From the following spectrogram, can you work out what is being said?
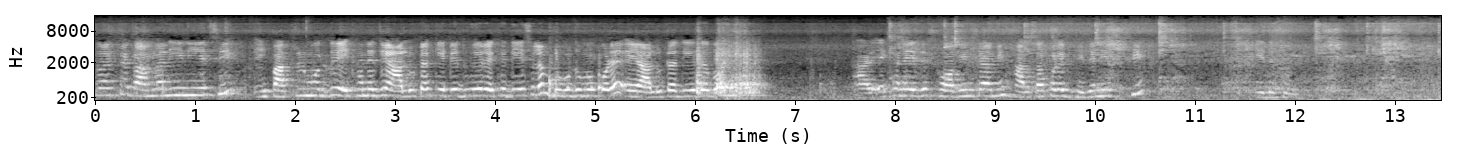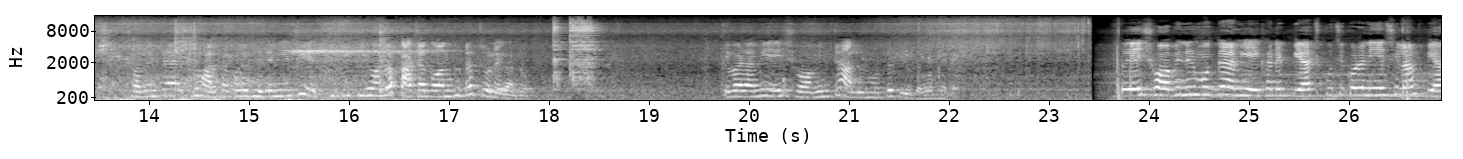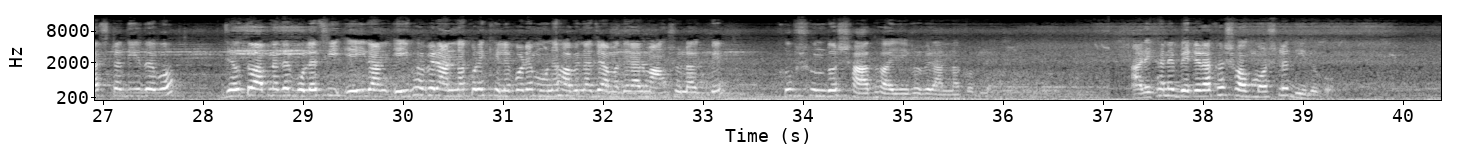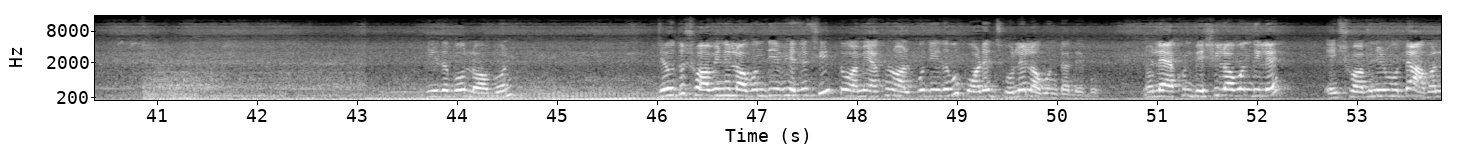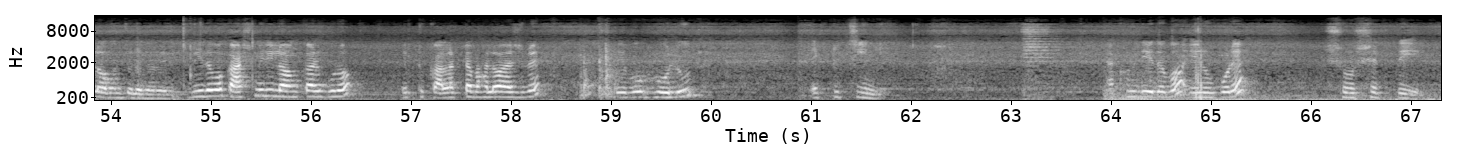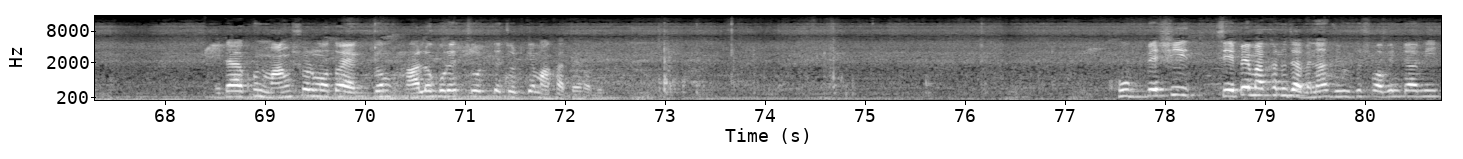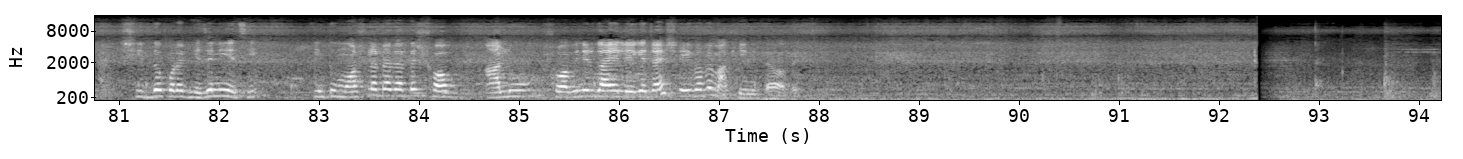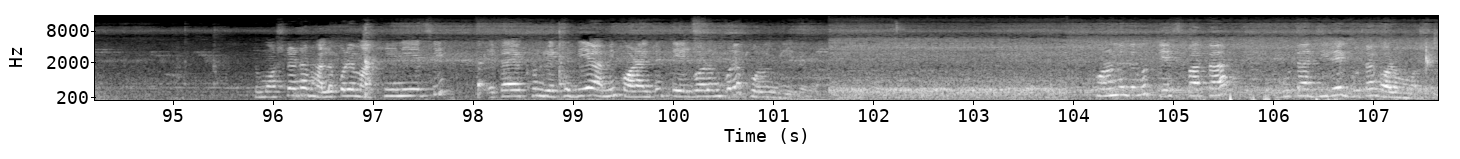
তো একটা গামলা নিয়ে নিয়েছি। এই পাত্রের মধ্যে এখানে যে আলুটা কেটে ধুয়ে রেখে দিয়েছিলাম ডুমো ডুমো করে এই আলুটা দিয়ে দেব। আর এখানে এই যে সয়াবিনটা আমি হালকা করে ভেজে নিচ্ছি। এই দেখুন, সয়াবিনটা একটু হালকা করে ভেজে নিয়েছি। এর থেকে কি হলো? কাঁচা গন্ধটা চলে গেল। এবার আমি এই সয়াবিনটা আলুর মধ্যে দিয়ে দেবো ভেজে। তো এই সয়াবিনের মধ্যে আমি এখানে পেঁয়াজ কুচি করে নিয়েছিলাম। পেঁয়াজটা দিয়ে দেবো। যেহেতু আপনাদের বলেছি, এই রান এইভাবে রান্না করে খেলে পরে মনে হবে না যে আমাদের আর মাংস লাগবে। খুব সুন্দর স্বাদ হয় এইভাবে রান্না করলে। আর এখানে বেটে রাখা সব মশলা দিয়ে দেবো। দিয়ে দেবো লবণ। যেহেতু সয়াবিনে লবণ দিয়ে ভেজেছি, তো আমি এখন অল্প দিয়ে দেবো, পরে ঝোলে লবণটা দেবো। নইলে এখন বেশি লবণ দিলে এই সয়াবিনের মধ্যে আবার লবণ চলে যাবে। দিয়ে দেবো কাশ্মীরি লঙ্কার গুঁড়ো। একটু কালারটা ভালো আসবে। দেব হলুদ, একটু চিনি। এখন দিয়ে দেবো এর উপরে সর্ষের তেল। এটা এখন মাংসর মতো একদম ভালো করে চটকে চটকে মাখাতে হবে। খুব বেশি চেপে মাখানো যাবে না, যেহেতু সবিনটা আমি সিদ্ধ করে ভেজে নিয়েছি। কিন্তু মশলাটা যাতে সব আলু, সয়াবিনের গায়ে লেগে যায়, সেইভাবে মাখিয়ে নিতে হবে। তো মশলাটা ভালো করে মাখিয়ে নিয়েছি। এটা এখন রেখে দিয়ে আমি কড়াইতে তেল গরম করে ফোড়ন দিয়ে দেবো। ফোড়নে দেবো তেজপাতা, গোটা জিরে, গোটা গরম মশলা।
